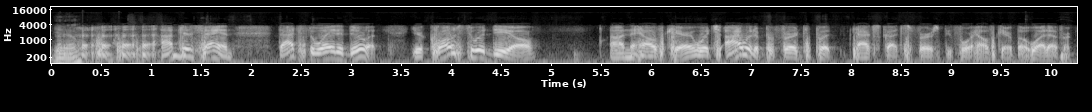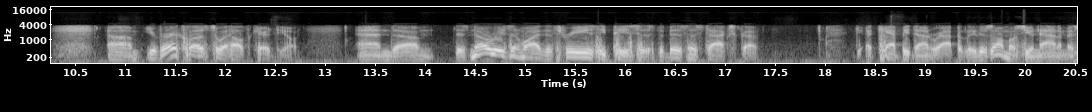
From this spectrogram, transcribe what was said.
You know, I'm just saying that's the way to do it. You're close to a deal on the health care, which I would have preferred to put tax cuts first before health care, but whatever. Um, you're very close to a health care deal. And um, there's no reason why the three easy pieces, the business tax cut, can't be done rapidly. There's almost unanimous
